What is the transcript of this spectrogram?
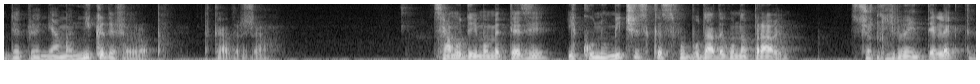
дето я няма никъде в Европа. Така държава. Само да имаме тези економическа свобода да го направим. Защото има интелекта.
